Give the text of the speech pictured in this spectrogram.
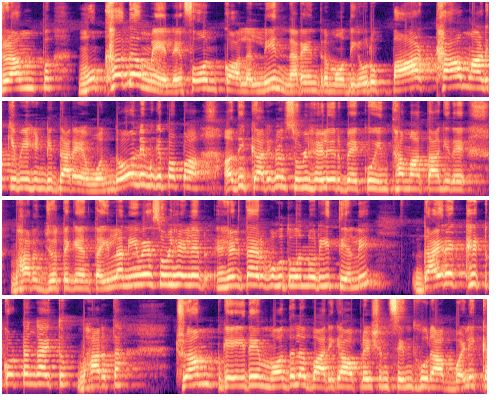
ಟ್ರಂಪ್ ಮುಖದ ಮೇಲೆ ಫೋನ್ ಕಾಲಲ್ಲಿ ನರೇಂದ್ರ ಮೋದಿ ಅವರು ಪಾಠ ಮಾಡಿ ಕಿವಿ ಹಿಂಡಿದ್ದಾರೆ. ಒಂದೋ ನಿಮಗೆ ಪಾಪ ಅಧಿಕಾರಿಗಳು ಸುಳ್ಳು ಹೇಳಿರಬೇಕು. ಇಂಥ ಮಾತಾಗಿದೆ. ಭಾರತ್ ಜೊತೆಗೆ ಅಂತ ಇಲ್ಲ. ನೀವೇ ಸುಳ್ಳು ಹೇಳಿ ಹೇಳ್ತಾ ಇರಬಹುದು ಅನ್ನೋ ರೀತಿಯಲ್ಲಿ ಡೈರೆಕ್ಟ್ ಹಿಟ್ ಕೊಟ್ಟಂಗಾಯ್ತು ಭಾರತ. ಟ್ರಂಪ್ಗೆ ಇದೇ ಮೊದಲ ಬಾರಿಗೆ ಆಪರೇಷನ್ ಸಿಂಧೂರ ಬಳಿಕ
